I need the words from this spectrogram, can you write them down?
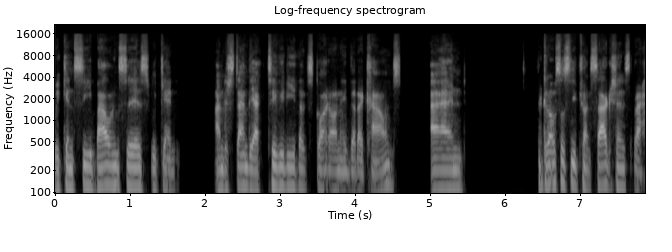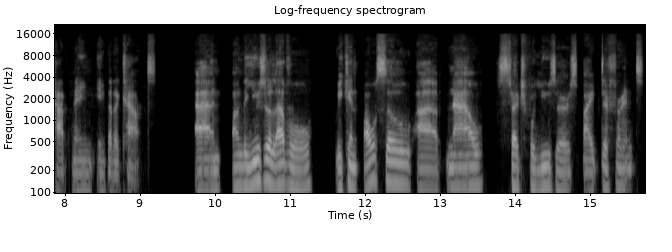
We can see balances. We can understand the activity that's going on in that account. And we can also see transactions that are happening in that account. And on the user level, we can also uh, now search for users by different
